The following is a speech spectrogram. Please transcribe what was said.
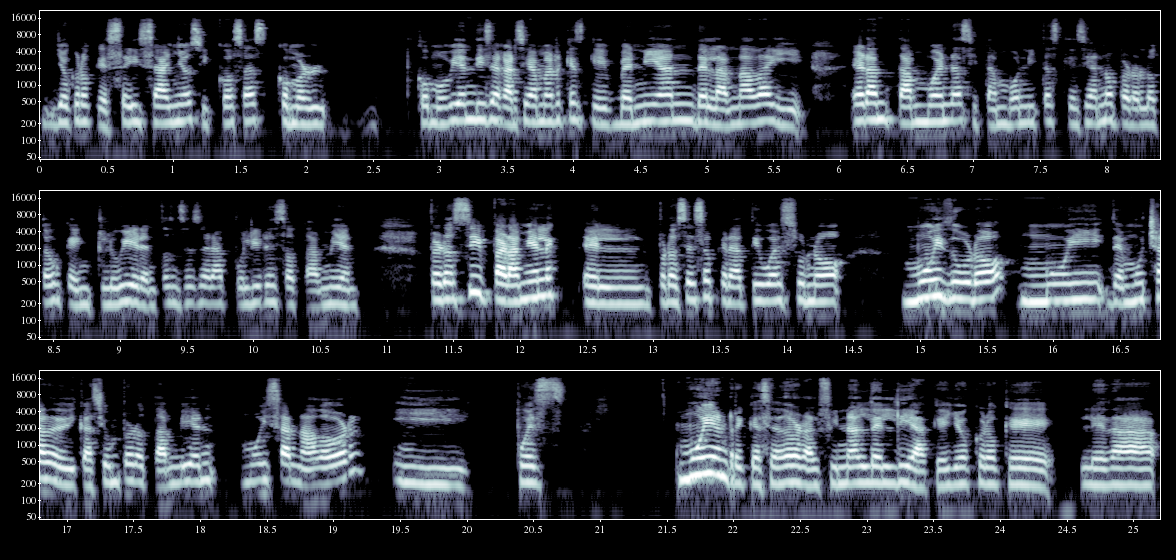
yo creo que seis años y cosas como como bien dice García Márquez, que venían de la nada y eran tan buenas y tan bonitas que decía, no, pero lo tengo que incluir, entonces era pulir eso también. Pero sí, para mí el, el proceso creativo es uno muy duro, muy de mucha dedicación, pero también muy sanador y pues muy enriquecedor al final del día, que yo creo que le da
